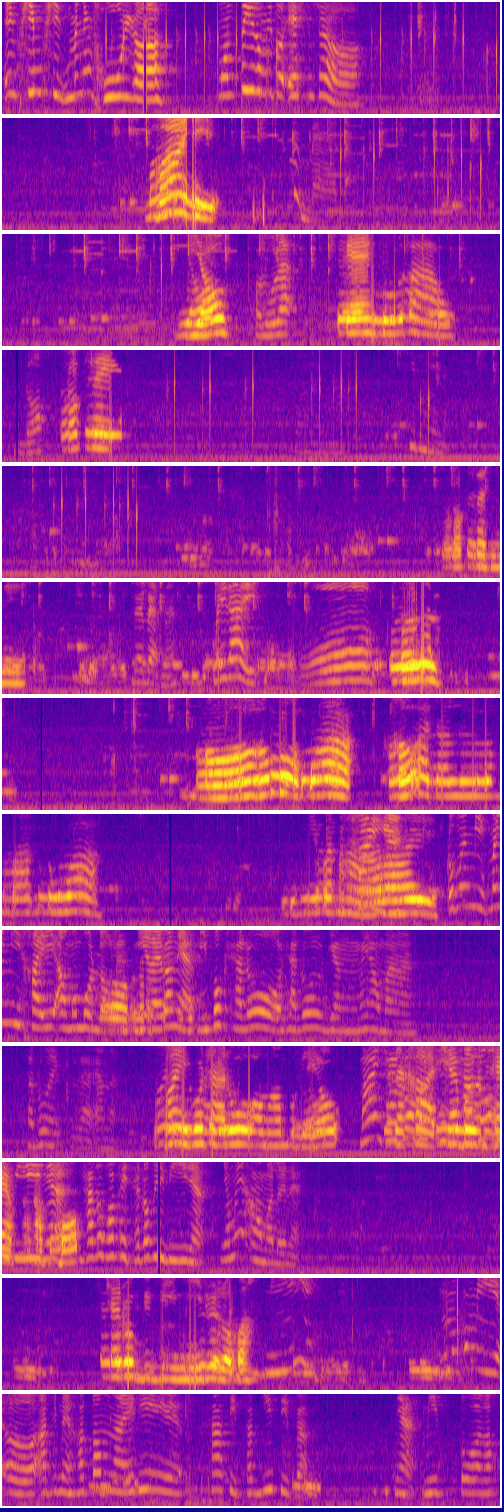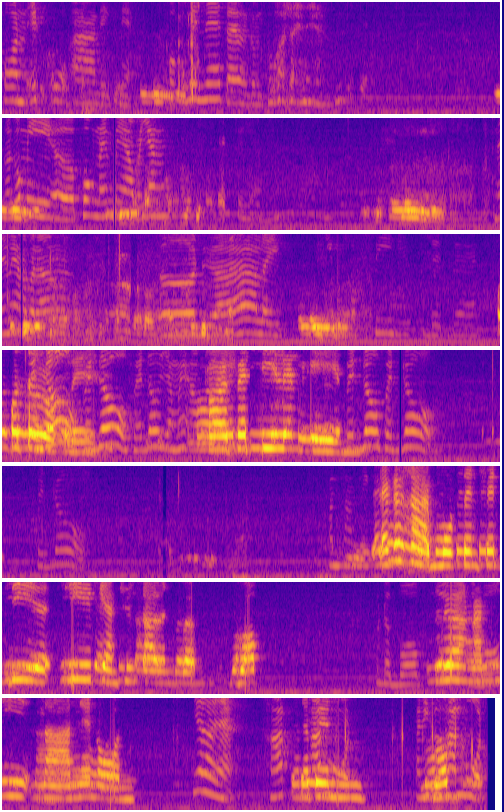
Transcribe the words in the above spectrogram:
เองพิมพ์ผิดมันยังถูกอีกเหรอมอนตี้ต้องมีตัว H ไม่ใช่เหรอไม่ แหม เดี๋ยวเขารู้แล้วแกล้งกูหรือเปล่าด็อกร็อกเซที่เป็นไงเนี่ยร็อกเซนนี่ได้แบบไหมไม่ได้อีกโอ้เอออ๋อเขาบอกว่า เขาอาจจะลืมบางตัวหรือมีปัญไม่หาใช่อะไรไงก็ไม่ มีไม่มีใครเอามาหมดหรอกบอกนะมีอะไรบ้างเนี่ย มีพวกชาโดชาโดยังไม่เอามาชาโดหลายอันอะไม่พวกชาโดเอามาหมดแล้ว ไม่ชาแต่โดขาดแค่เบิร์นแท็บบีกับเนี่ยบ๊อบชาโดพับเพจชาโดบีบีเนี่ยยังไม่เอามาเลยเนี่ยชาโดบีบีมีด้วยเหรอปะมีแล้วมันก็มีเอ่ออัลติเมทคัสตอมไนท์ที่ห้าสิบทับยี่สิบอะเนี่ย มีตัวละคร XOR เด็กเนี่ยเขาก็ไม่แน่ใจเหมือนกันตัวอะไรเนี่ย แล้วก็มีเอ่อพวกไนท์แมวไปยังไนท์แมวไปแล้ว เออเหลืออะไรบ็อกซี่เด็ดแบกโคตรตเฟดลโดกเลยเฟดโดเฟดโดยังไม่เอาตอยเฟดดี้เล่นเกมเฟดโดเฟดโดเฟดโดมันทำได้แล้วก็ขาดโมเซนเฟดดี้ที่เปลี่ยนชื่อกลายเป็นแบบบ๊อบเดอะบ๊อบเรื่องนั้นนี่นานแน่นอน นี่อะไรเนี่ยฮาร์ดจะเป็น อันนี้คือฮาร์ดโหมด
